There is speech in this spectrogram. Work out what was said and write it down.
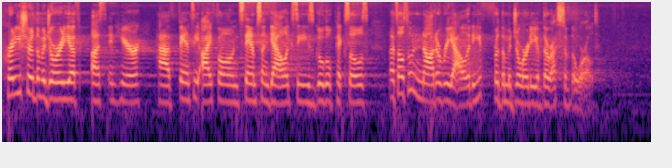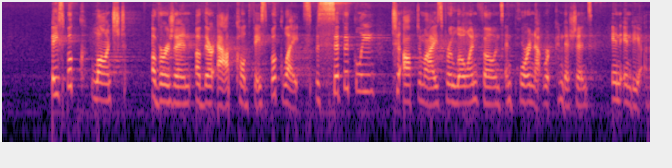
Pretty sure the majority of us in here have fancy iPhones, Samsung Galaxies, Google Pixels. That's also not a reality for the majority of the rest of the world. Facebook launched a version of their app called Facebook Lite specifically to optimize for low-end phones and poor network conditions in India.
